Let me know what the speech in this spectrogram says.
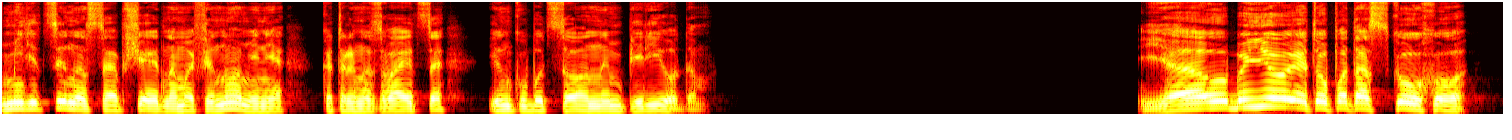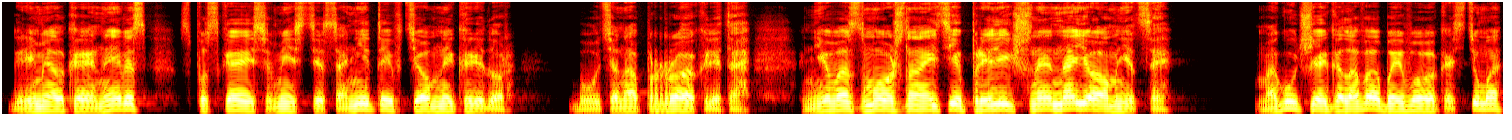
«Медицина сообщает нам о феномене, который называется инкубационным периодом. «Я убью эту потаскуху!» — гремел Каин Эвис, спускаясь вместе с Анитой в темный коридор. «Будь она проклята! Невозможно найти приличной наемницы!» Могучая голова боевого костюма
